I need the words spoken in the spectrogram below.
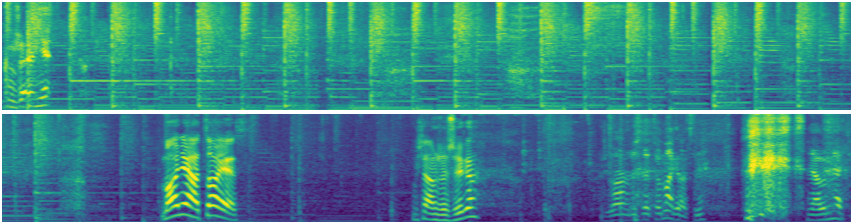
Korzenie. Monia, co jest? Myślałem, że żyga. Zaraz że to nagrać, nie? Ja bym leciał.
